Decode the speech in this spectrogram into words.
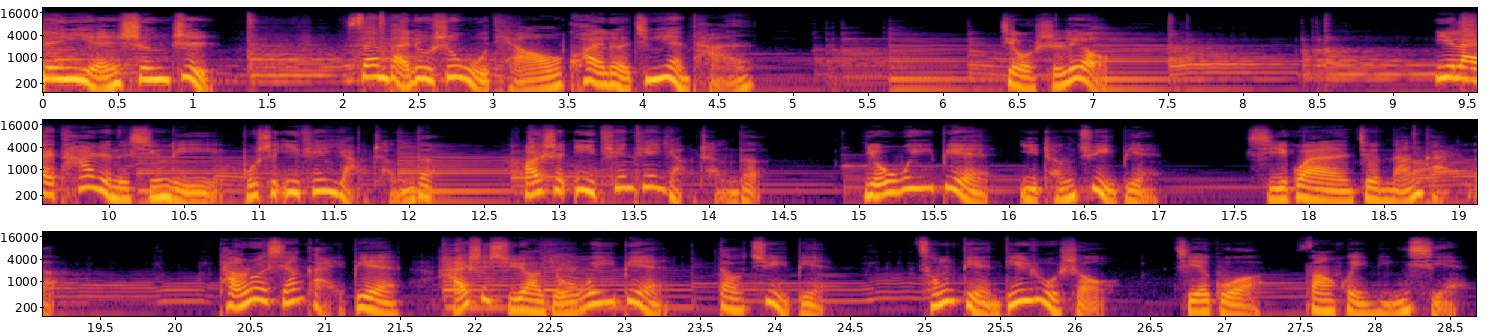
真言生智。三百六十五条快乐经验谈。九十六。依赖他人的心理不是一天养成的而是一天天养成的。由微变已成巨变习惯就难改了。倘若想改变还是需要由微变到巨变从点滴入手结果方会明显。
